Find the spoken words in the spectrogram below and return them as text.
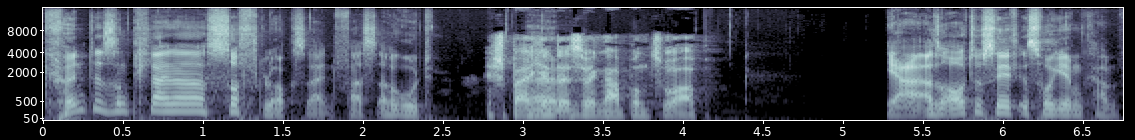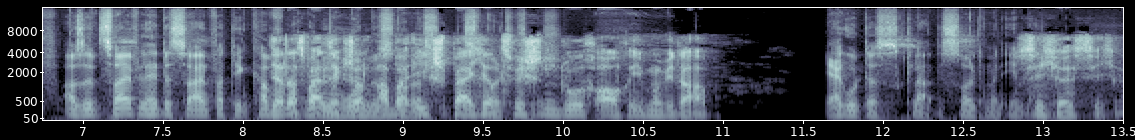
könnte so ein kleiner Softlock sein, fast, aber gut. Ich speichere ähm, deswegen ab und zu ab. Ja, also Autosave ist vor jedem Kampf. Also im Zweifel hättest du einfach den Kampf. Ja, das weiß ich schon, aber ich speichere zwischendurch auch immer wieder ab. Ja, gut, das ist klar, das sollte man eben. Sicher ist sicher.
